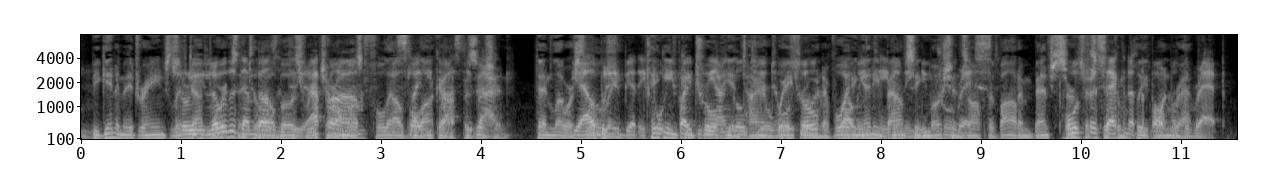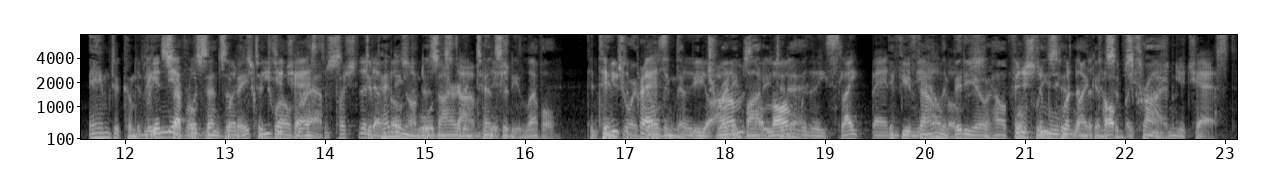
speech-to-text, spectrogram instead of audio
Begin a mid-range lift the upwards until elbows reach almost full elbow lockout position. Then lower The slowly, should be at a taking control the entire way through and avoiding any bouncing motions off the bottom bench Pause for a surface to complete one rep. rep. Aim to To complete the several sets of 8 to 12 reps, depending on desired intensity position. level. Continue Enjoy to press building the beach ready body today. with a slight bend If you in found the video helpful, Finish please hit like and subscribe. squeezing your chest.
